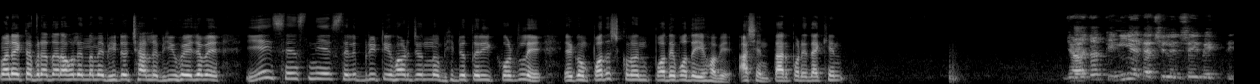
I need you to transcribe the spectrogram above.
মানে একটা ব্রাদার হলের নামে ভিডিও ছাড়লে ভিউ হয়ে যাবে। এই সেন্স নিয়ে সেলিব্রিটি হওয়ার জন্য ভিডিও তৈরি করলে এরকম পদস্খলন পদে পদেই হবে। আসেন, তারপরে দেখেন। তিনি এটা ছিলেন সেই ব্যক্তি।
